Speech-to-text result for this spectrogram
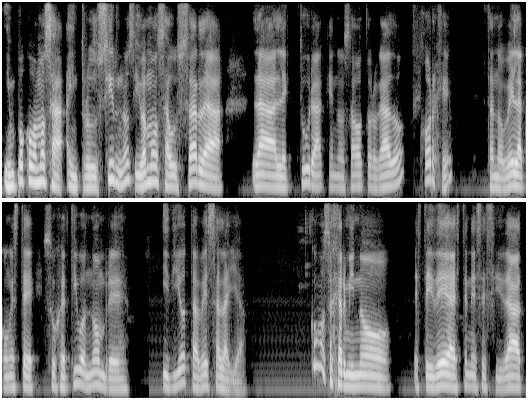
Y un poco vamos a, introducirnos y vamos a usar la, la, lectura que nos ha otorgado Jorge, esta novela con este subjetivo nombre, Idiota Bésala ya. ¿Cómo se germinó esta idea, esta necesidad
